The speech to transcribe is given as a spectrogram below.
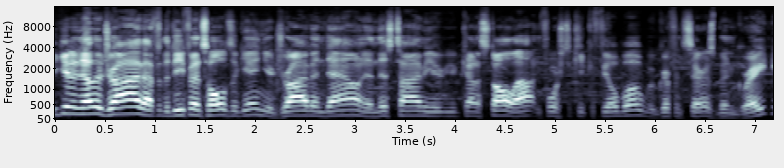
You get another drive after the defense holds again. You're driving down, and this time you, you kind of stall out and forced to kick a field goal. But Griffin Sarah's been great.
